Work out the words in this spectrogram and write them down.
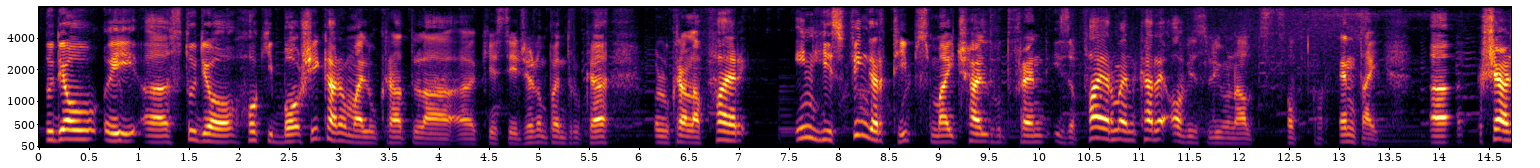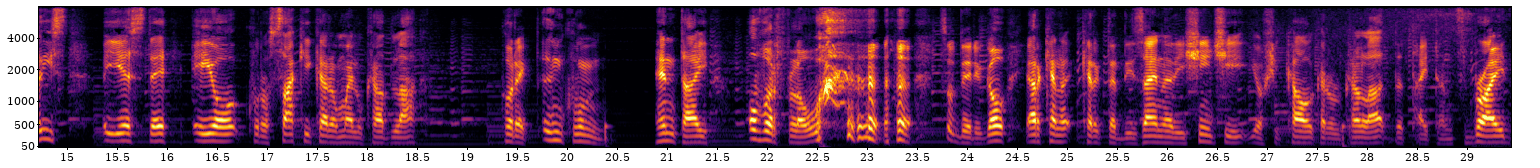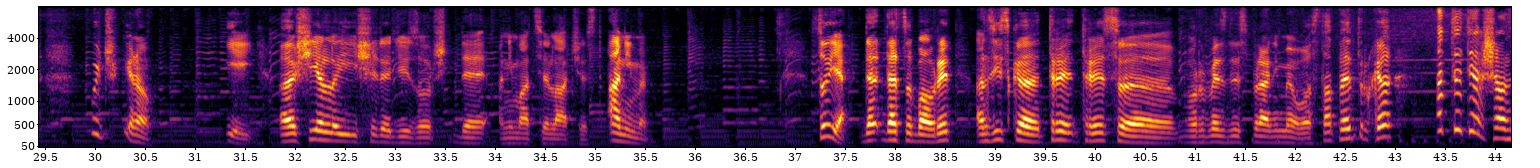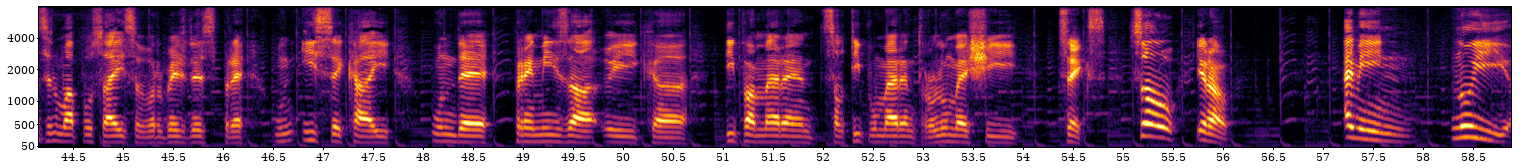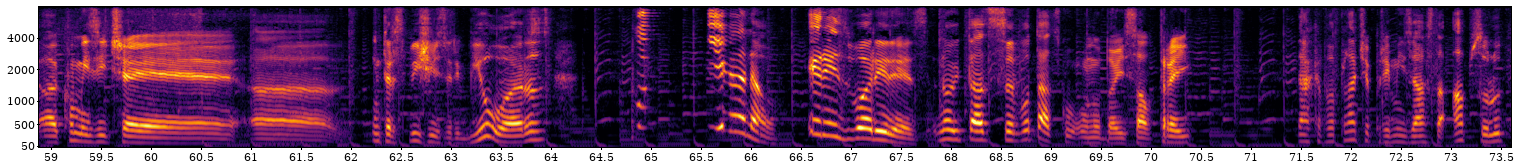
Studio e uh, studio Hokiboshi care a mai lucrat la uh, chestii genul pentru că a lucrat la Fire In His Fingertips, My Childhood Friend is a Fireman, care obviously un alt softcore hentai. Uh, Sharist este Eio Kurosaki care a mai lucrat la, corect, încă un hentai Overflow, so there you go, iar character designer e Shinji Yoshikawa care a lucrat la The Titan's Bride, which, you know, ei. Uh, și el e și regizor de animație la acest anime. So yeah, that, that's about it. Am zis că tre- trebuie să vorbesc despre anime-ul ăsta pentru că atâtea șanse nu poți să ai să vorbești despre un isekai unde premiza e că tipa mere sau tipul mere într-o lume și sex. So, you know, I mean, nu-i, uh, cum îi zice, uh, interspecies reviewers, but, you know, it is what it is. Nu uitați să votați cu 1, 2 sau 3 dacă vă place premiza asta absolut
